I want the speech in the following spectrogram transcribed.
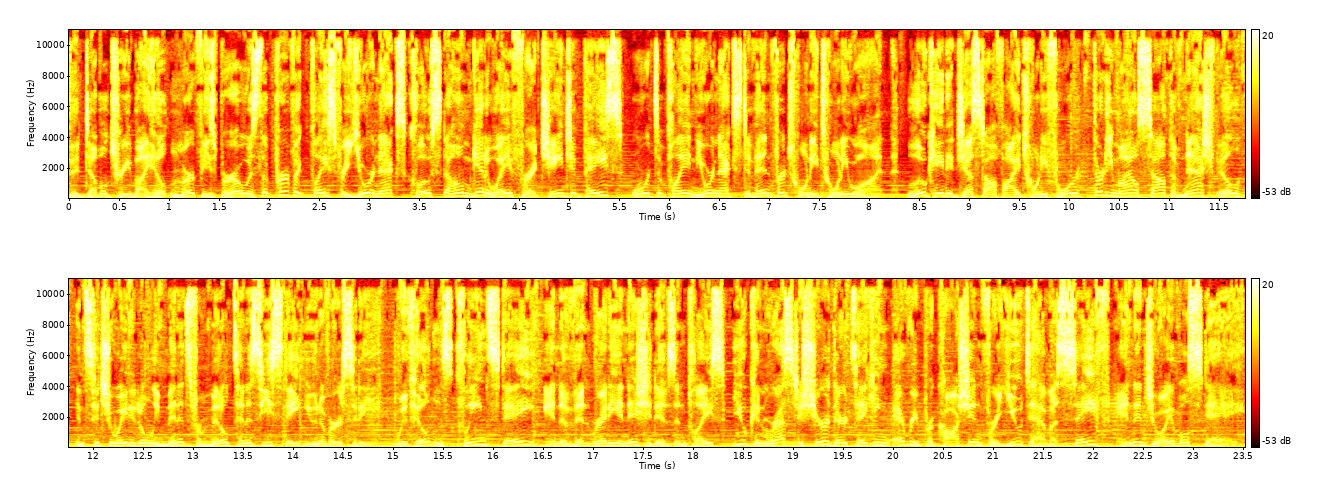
The Doubletree by Hilton Murfreesboro is the perfect place for your next close to home getaway for a change of pace or to plan your next event for 2021. Located just off I 24, 30 miles south of Nashville, and situated only minutes from Middle Tennessee State University. With Hilton's clean stay and event ready initiatives in place, you can rest assured they're taking every precaution for you to have a safe and enjoyable stay.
